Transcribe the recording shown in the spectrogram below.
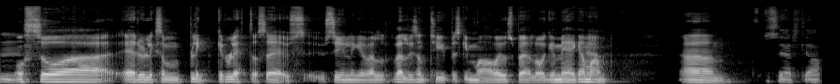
stagger-greier, og så eh, er du liksom, blinker du litt, og så er us usynlig vel, veldig sånn typisk i Mario-spill og i Megaman. Um, Spesielt, ja.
